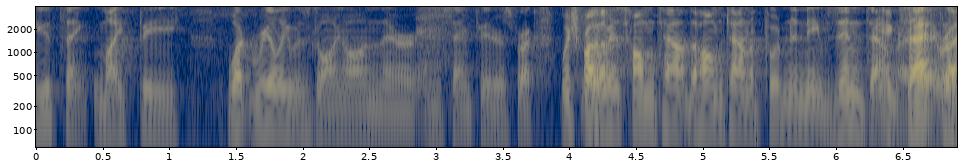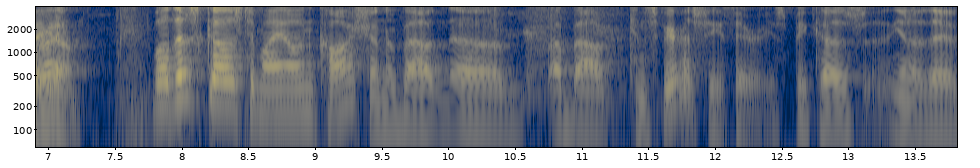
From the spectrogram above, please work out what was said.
you think might be what really was going on there in St. Petersburg? Which, by the way, is hometown, the hometown of Putin and Neve's in town. Exactly right. right. Yeah. Well, this goes to my own caution about uh, about conspiracy theories because you know the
